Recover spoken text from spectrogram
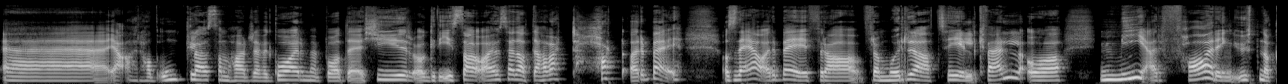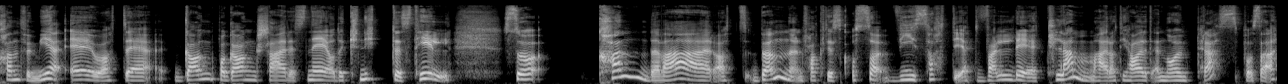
eh, jeg har hatt onkler som har drevet gård med både kyr og griser, og jeg har jo sett at det har vært hardt arbeid. Altså Det er arbeid fra, fra morgen til kveld, og min erfaring uten å kan for mye, er jo at det gang på gang skjæres ned, og det knyttes til. Så kan det være at bøndene faktisk også vi satt i et veldig klem her, at de har et enormt press på seg,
